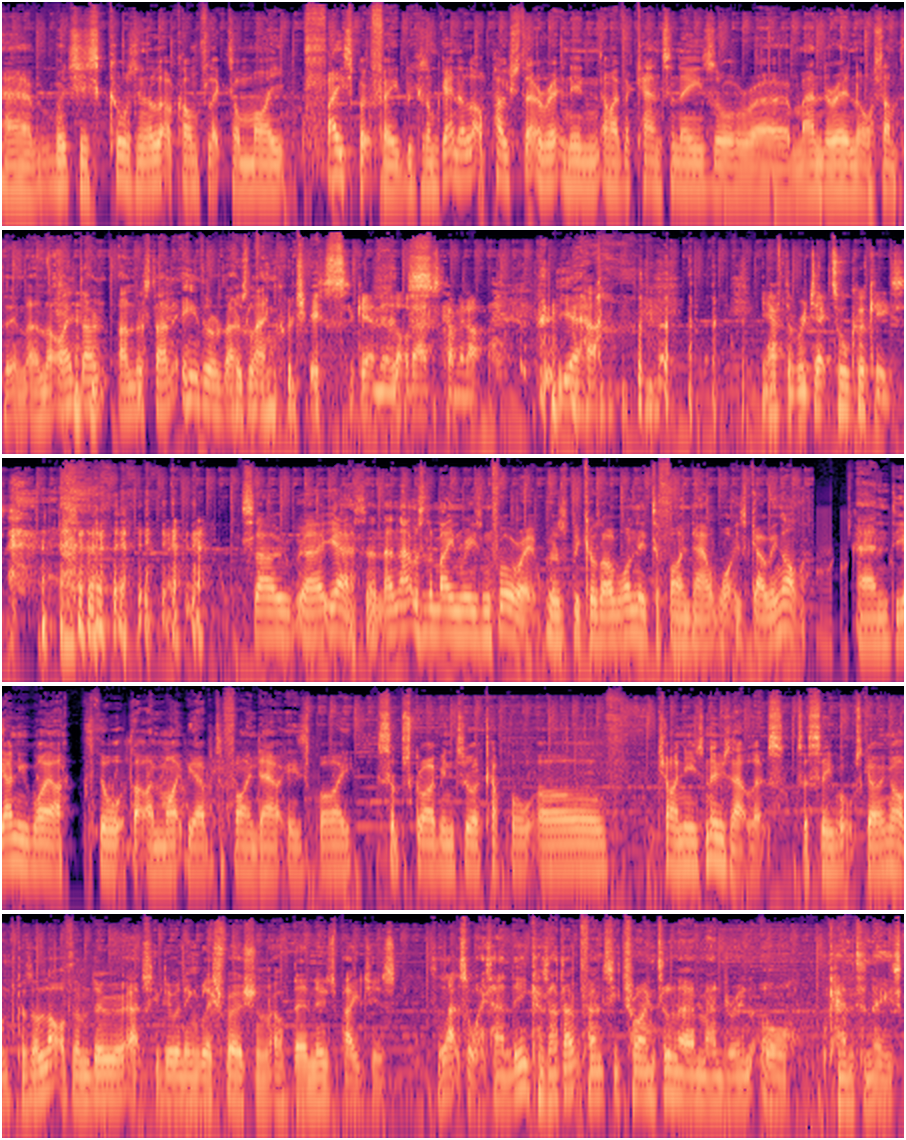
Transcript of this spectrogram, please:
um, which is causing a lot of conflict on my Facebook feed because I'm getting a lot of posts that are written in either Cantonese or uh, Mandarin or something, and I don't understand either of those languages. You're getting a lot of ads coming up. yeah. You have to reject all cookies. So uh, yes, and, and that was the main reason for it was because I wanted to find out what is going on, and the only way I thought that I might be able to find out is by subscribing to a couple of Chinese news outlets to see what was going on because a lot of them do actually do an English version of their news pages. So that's always handy because I don't fancy trying to learn Mandarin or Cantonese.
